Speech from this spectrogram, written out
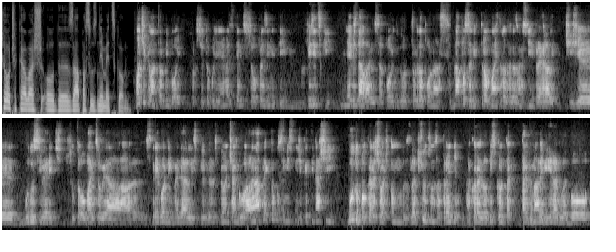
Čo očakávaš od zápasu s Nemeckom? Očakávam tvrdý boj. Proste to bude Nemec, Nemci sú ofenzívny tým, fyzicky nevzdávajú sa, pôjdu do, tvrdo po nás. Na posledných troch majstrov teraz sme s nimi prehrali. Čiže budú si veriť, sú to obhajcovia strieborných medailí z Pyeongchangu, ale napriek tomu si myslím, že keď tí naši budú pokračovať v tom zlepšujúcom sa trende, ako aj s Lotyšskom, tak, tak by mali vyhrať, lebo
